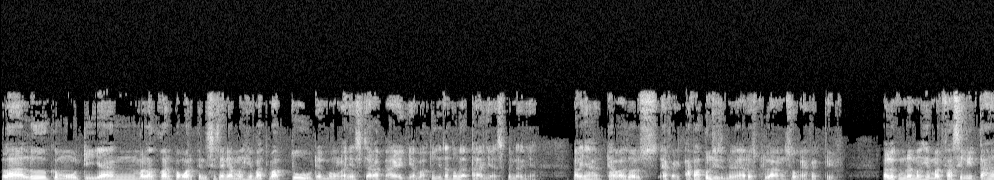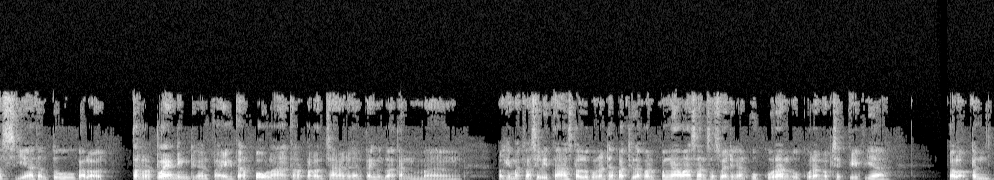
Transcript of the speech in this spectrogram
Lalu kemudian melakukan pengorganisasian yang menghemat waktu dan mengolahnya secara baik. Ya waktu kita tuh nggak banyak sebenarnya. Makanya dakwah itu harus efek apa pun sih sebenarnya harus berlangsung efektif. Lalu kemudian menghemat fasilitas ya tentu kalau terplanning dengan baik, terpola, terperencana dengan baik tentu akan menghemat fasilitas, lalu kemudian dapat dilakukan pengawasan sesuai dengan ukuran-ukuran objektif. Ya, kalau pen,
